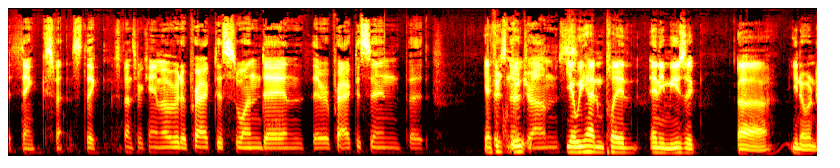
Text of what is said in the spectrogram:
I think Spen- Spencer came over to practice one day, and they were practicing, but Yeah, I there's no we- drums. Yeah, we hadn't played any music, uh, you know, in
